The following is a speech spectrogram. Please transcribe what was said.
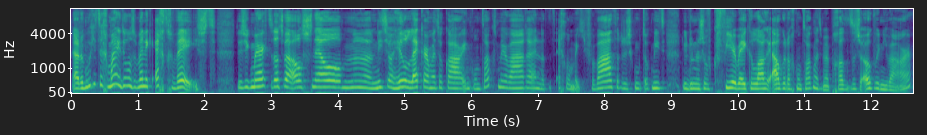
Nou, dat moet je tegen mij doen, want dan ben ik echt geweest. Dus ik merkte dat we al snel mm, niet zo heel lekker met elkaar in contact meer waren. En dat het echt wel een beetje verwaterde. Dus ik moet ook niet nu doen alsof ik vier weken lang elke dag contact met hem heb gehad. Dat is ook weer niet waar.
